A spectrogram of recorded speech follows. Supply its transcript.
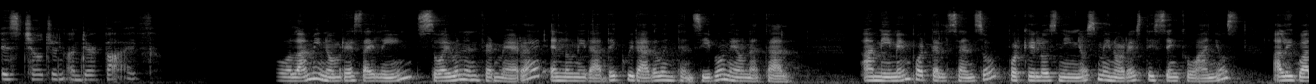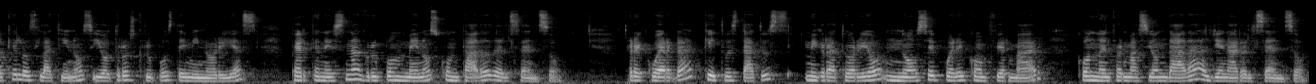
is children under 5. Hola, mi nombre es Aileen. Soy una enfermera en la unidad de cuidado intensivo neonatal. A mí me importa el censo porque los niños menores de 5 años, al igual que los latinos y otros grupos de minorías, pertenecen al grupo menos contado del censo. Recuerda que tu estatus migratorio no se puede confirmar con la información dada al llenar el censo.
